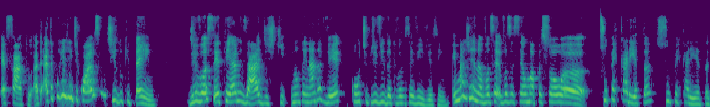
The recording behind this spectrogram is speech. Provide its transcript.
é fato. Até, até porque, gente, qual é o sentido que tem de você ter amizades que não tem nada a ver com o tipo de vida que você vive, assim. Imagina você, você ser uma pessoa super careta, super careta,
